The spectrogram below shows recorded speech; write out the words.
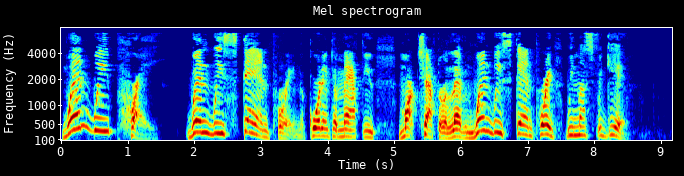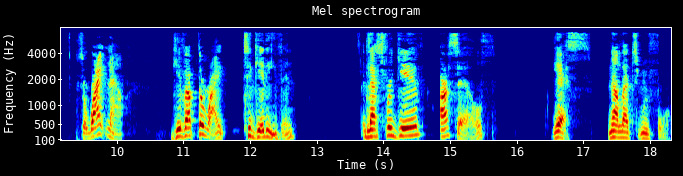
When we pray, when we stand praying, according to Matthew, Mark chapter 11, when we stand praying, we must forgive. So right now, give up the right to get even. Let's forgive ourselves. Yes. Now let's move forward.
